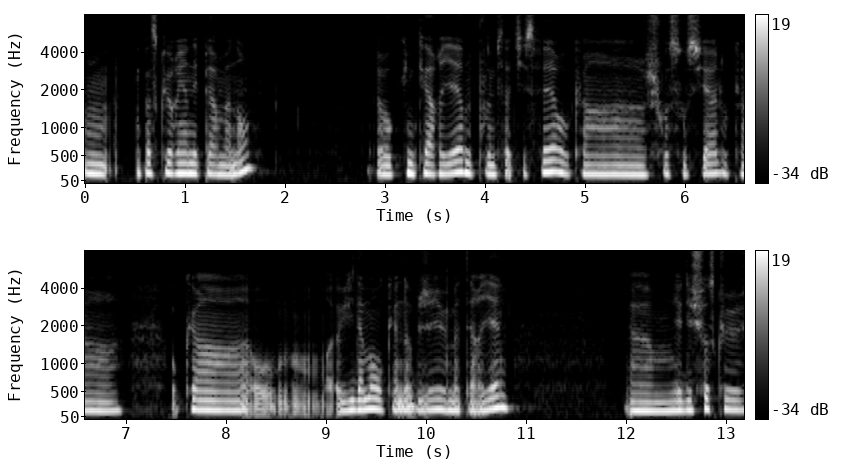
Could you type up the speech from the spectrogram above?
hum, parce que rien n'est permanent. Aucune carrière ne pouvait me satisfaire, aucun choix social, aucun, évidemment aucun objet matériel. Il y a des choses que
